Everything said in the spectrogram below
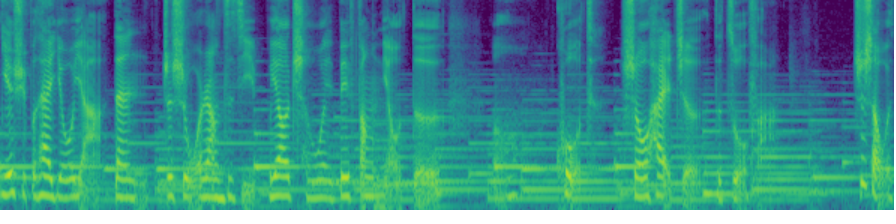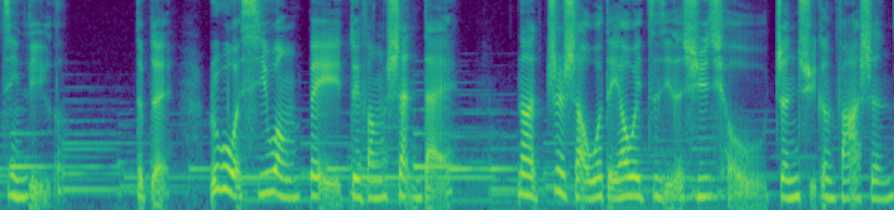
也许不太优雅，但这是我让自己不要成为被放鸟的，嗯，quote 受害者的做法。至少我尽力了，对不对？如果我希望被对方善待，那至少我得要为自己的需求争取跟发声。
